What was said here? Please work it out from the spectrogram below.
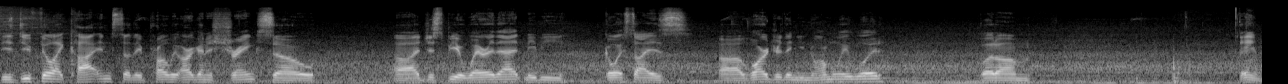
these do feel like cotton, so they probably are gonna shrink, so uh, just be aware of that. Maybe go a size uh, larger than you normally would. But, um, damn.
